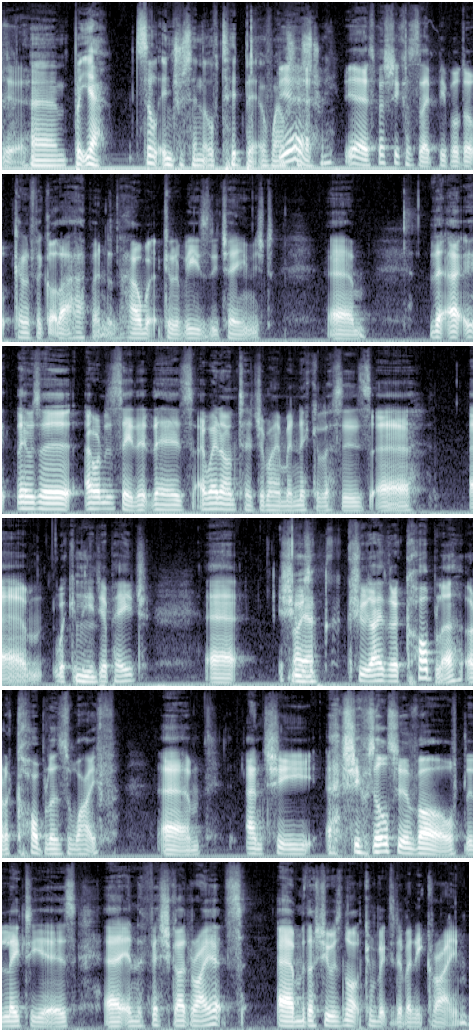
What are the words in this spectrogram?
Yeah. Um, but yeah, still interesting little tidbit of Welsh yeah. history. Yeah, especially because like people don't kind of forgot that happened and how it could have easily changed. Um, the, uh, there was a. I wanted to say that there's. I went on to Jemima Nicholas's uh, um, Wikipedia page. Uh, she Oh, was yeah. a, she was either a cobbler or a cobbler's wife, um, and she she was also involved in later years uh, in the Fishguard riots, um, though she was not convicted of any crime.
